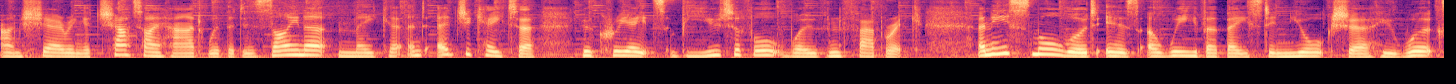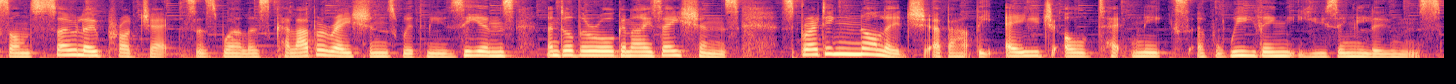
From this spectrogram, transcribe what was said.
I'm sharing a chat I had with a designer, maker, and educator who creates beautiful woven fabric. Anise Smallwood is a weaver based in Yorkshire who works on solo projects as well as collaborations with museums and other organisations, spreading knowledge about the age old techniques of weaving using looms.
